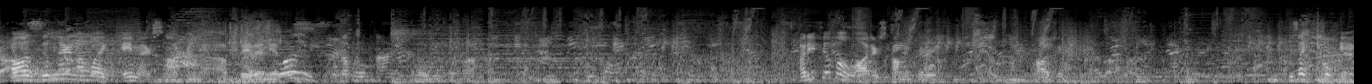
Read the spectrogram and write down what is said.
I was in there and I'm like, Amex not gonna update any of this. the whole time. until we came up. How do you feel about Logic's commentary? Logic. He's like, okay.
